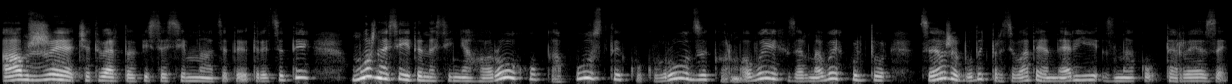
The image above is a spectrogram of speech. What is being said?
А вже 4 після 17.30 можна сіяти насіння гороху, капусти, кукурудзи, кормових, зернових культур. Це вже будуть працювати енергії знаку Терези.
